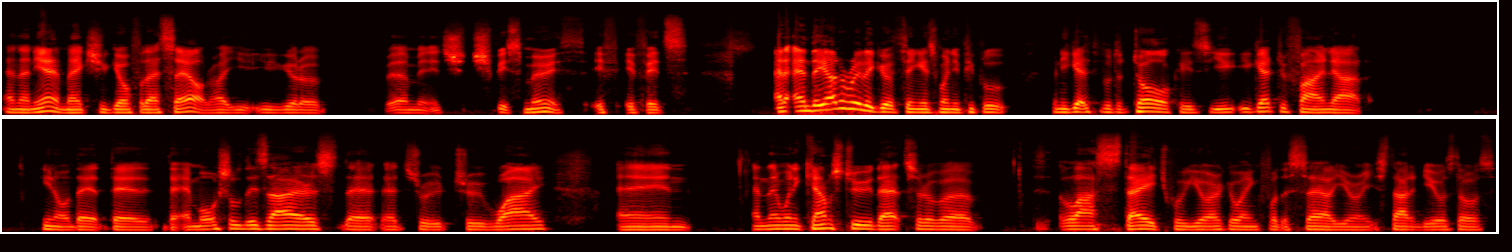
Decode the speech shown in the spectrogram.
And then yeah, make sure you go for that sale, right? You you gotta I mean it should, should be smooth if if it's and and the other really good thing is when you people when you get people to talk is you you get to find out you know the the the emotional desires the, the true true why and and then when it comes to that sort of a last stage where you are going for the sale you know you started to use those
